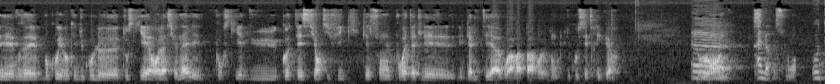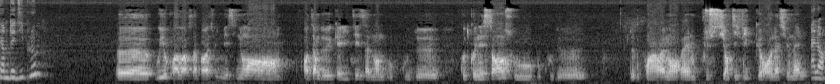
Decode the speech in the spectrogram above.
et vous avez beaucoup évoqué du coup le, tout ce qui est relationnel et pour ce qui est du côté scientifique, quelles sont pourraient être les, qualités à avoir à part donc du coup cette rigueur? Alors, au terme de diplôme? Euh, oui, on pourra voir ça par la suite, mais sinon, en, en termes de qualité, ça demande beaucoup de, beaucoup de connaissances ou beaucoup de, de points vraiment, vraiment, plus scientifiques que relationnels Alors,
